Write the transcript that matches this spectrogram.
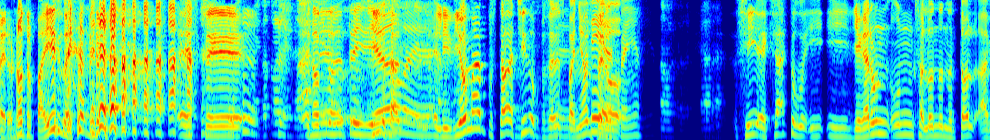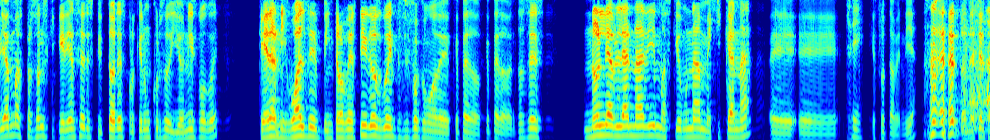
Pero en otro país, güey. este. En otro lenguaje. En otro, En otro sí, o sea, el idioma, pues estaba chido, pues era español, Sí, pero. español. Sí, exacto, güey. Y, y llegar a un, un salón donde todo- había más personas que querían ser escritores porque era un curso de guionismo, güey. Que eran igual de introvertidos, güey. Entonces fue como de, ¿qué pedo? ¿Qué pedo? Entonces, no le hablé a nadie más que una mexicana. Eh, eh, Sí. ¿Qué fruta vendía? no, no es cierto.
